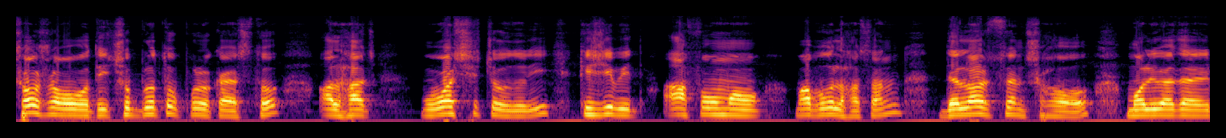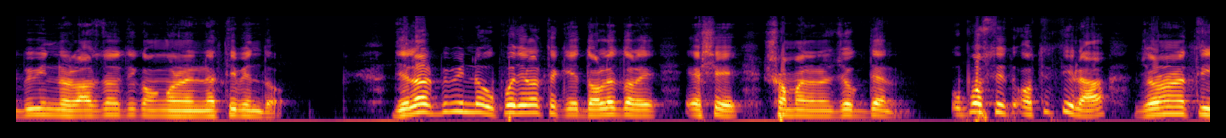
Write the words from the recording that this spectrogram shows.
সহসভাপতি সুব্রত পুরকায়স্থ, আলহাজ মুবাশির চৌধুরী, কৃষিবিদ আফম মাবুল হাসান, দেলার হোসেন সহ মৌলিবাজারের বিভিন্ন রাজনৈতিক অঙ্গনের নেতৃবৃন্দ। জেলার বিভিন্ন উপজেলা থেকে দলে দলে এসে সম্মেলনে যোগ দেন। উপস্থিত অতিথিরা জননেত্রী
